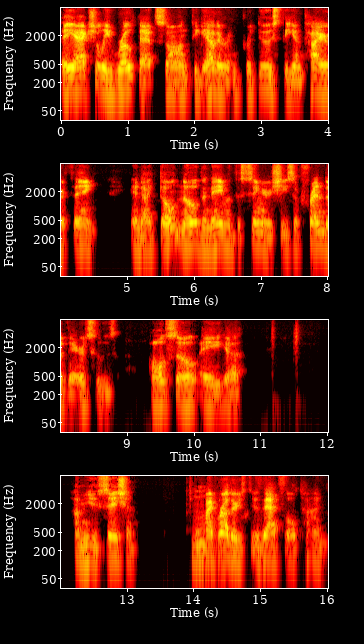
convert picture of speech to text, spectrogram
they actually wrote that song together and produced the entire thing. And I don't know the name of the singer. She's a friend of theirs who's also a uh, a musician. Hmm. My brothers do that full time.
